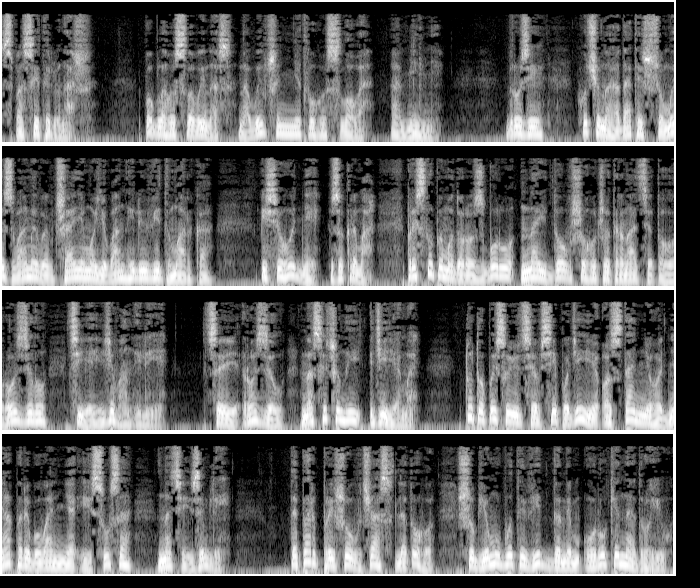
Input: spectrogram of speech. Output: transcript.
Спасителю наш, поблагослови нас на вивчення Твого Слова. Амінь. Друзі, хочу нагадати, що ми з вами вивчаємо Євангелію від Марка. І сьогодні, зокрема, приступимо до розбору найдовшого 14-го розділу цієї Євангелії. Цей розділ насичений діями. Тут описуються всі події останнього дня перебування Ісуса на цій землі. Тепер прийшов час для того, щоб йому бути відданим у руки недругів.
